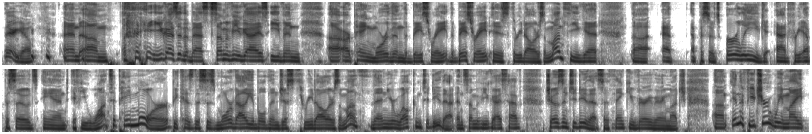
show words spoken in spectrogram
There you go. and um, you guys are the best. Some of you guys even uh, are paying more than the base rate. The base rate is three dollars a month. You get uh, ep- episodes early. You get ad-free episodes. And if you want to pay more because this is more valuable than just three dollars a month, then you're welcome to do that. And some of you guys have chosen to do that. So thank you very very much. Um, in the future, we might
